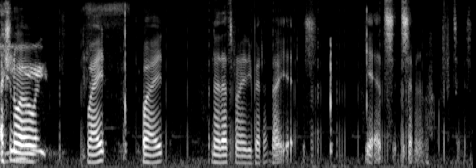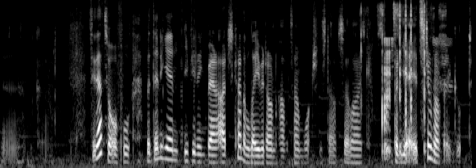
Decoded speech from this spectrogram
Actually, no, wait, Wait, wait. No, that's not any better. No, yeah, it is. Yeah, it's, it's seven and a half. It's always, uh, god. See, that's awful. But then again, if you think about it, I just kind of leave it on half the time watching stuff. So like, but yeah, it's still not very good.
